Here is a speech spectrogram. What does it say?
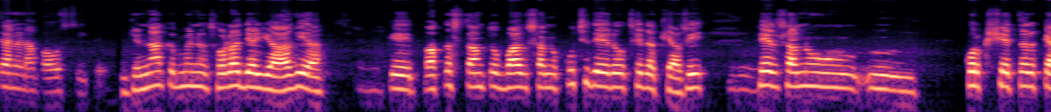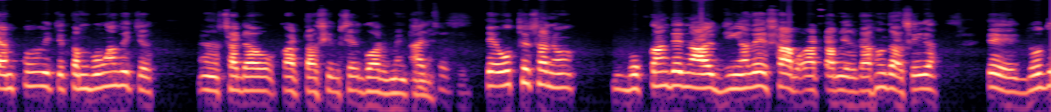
ਚਾਨਣਾ ਪਾਓ ਉਸ ਚੀਜ਼ ਤੇ। ਜਿੰਨਾ ਕਿ ਮੈਨੂੰ ਥੋੜਾ ਜਿਹਾ ਯਾਦ ਆ ਕਿ ਪਾਕਿਸਤਾਨ ਤੋਂ ਬਾਅਦ ਸਾਨੂੰ ਕੁਝ ਦੇਰ ਉੱਥੇ ਰੱਖਿਆ ਸੀ। ਫਿਰ ਸਾਨੂੰ ਕੁਰਕਸ਼ੇਤਰ ਕੈਂਪ ਵਿੱਚ ਤੰਬੂਆਂ ਵਿੱਚ ਸਾਡਾ ਉਹ ਕਰਤਾ ਸੀ ਉਸੇ ਗਵਰਨਮੈਂਟ ਨੇ। ਤੇ ਉੱਥੇ ਸਾਨੂੰ ਬੁੱਕਾਂ ਦੇ ਨਾਲ ਜੀਆਂ ਦੇ ਹਿਸਾਬ ਆਟਾ ਮਿਲਦਾ ਹੁੰਦਾ ਸੀਗਾ ਤੇ ਦੁੱਧ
